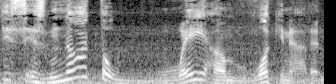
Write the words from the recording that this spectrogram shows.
this is not the way I'm looking at it.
